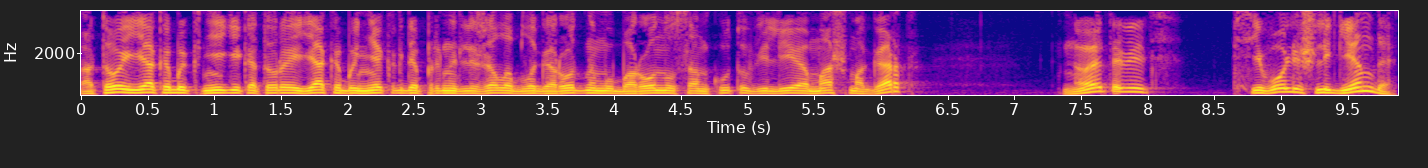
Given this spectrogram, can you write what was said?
«О той якобы книге, которая якобы некогда принадлежала благородному барону Санкуту Вилия Машмагард? Но это ведь всего лишь легенда».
